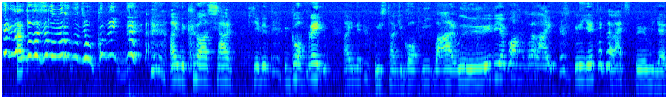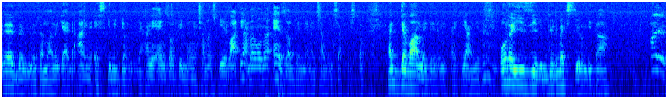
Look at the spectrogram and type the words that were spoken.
Tekrardan burası çok komikti. Aynı Kral Şakir'in gofret aynı tane gofret var mı diye bağırarak niye tekrar açtığım yere dönme zamanı geldi. Aynı eski videom gibi. Hani en zor gülmeme challenge bir vardı ya ama ona en zor gülmeme challenge yapmıştım. Hadi devam edelim. Yani orayı izleyelim. Gülmek istiyorum bir daha. Hayır.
